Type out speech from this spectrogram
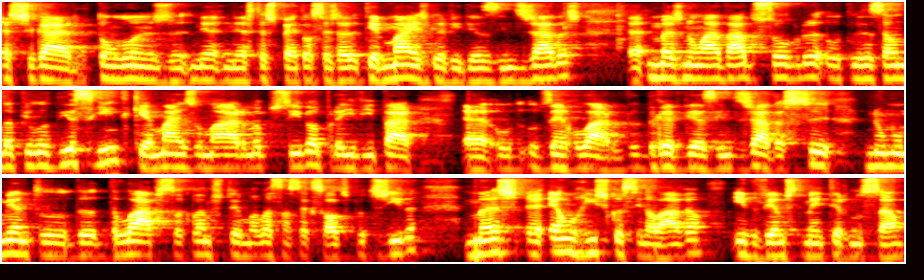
a chegar tão longe neste aspecto, ou seja, a ter mais gravidezes indesejadas, eh, mas não há dados sobre a utilização da pílula do dia seguinte, que é mais uma arma possível para evitar uh, o, desenrolar de, de gravidezes indesejadas se no momento de, de lapso de ter uma relação sexual desprotegida, mas uh, é um risco assinalável e devemos também ter noção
